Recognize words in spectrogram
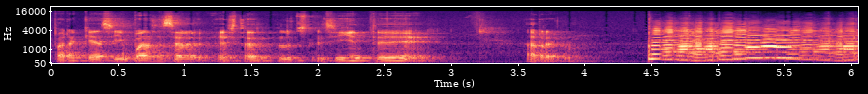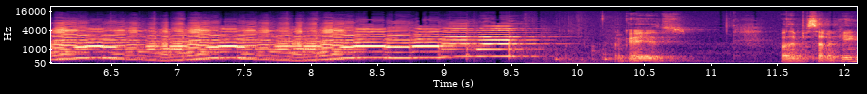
para que así puedas hacer este, el siguiente arreglo. Ok, vas a empezar aquí.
